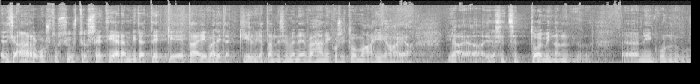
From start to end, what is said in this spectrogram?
Eli se arvostus, just jos ei tiedä mitä tekee tai ei välitä kirjata, niin se menee vähän niin kuin sit omaa hihaa ja, ja, ja, ja sitten se toiminnan niin kuin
